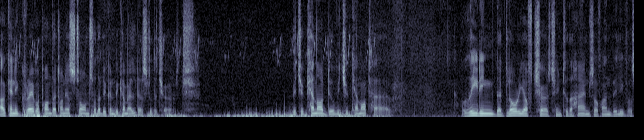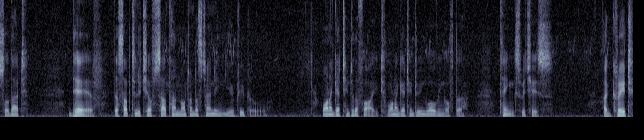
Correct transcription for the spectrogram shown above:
How can you grave upon that on your stone so that you can become elders to the church? Which you cannot do, which you cannot have leading the glory of church into the hands of unbelievers so that there the subtlety of satan not understanding you people want to get into the fight want to get into involving of the things which is a great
